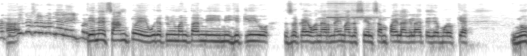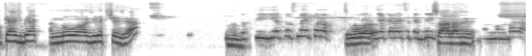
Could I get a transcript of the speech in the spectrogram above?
आता ती कशाला बदलायला येईल परत? ते नाही सांगतोय. उद्या तुम्ही म्हणता मी मी घेतली तसं काही होणार नाही. माझा सेल संपायला लागला त्याच्यामुळे नो कॅशबॅक नो एक्सचेंज हा? आता ती येतच नाही परत. तुम्ही जे करायचं ते बिल चालेल. हे. मग बघा.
